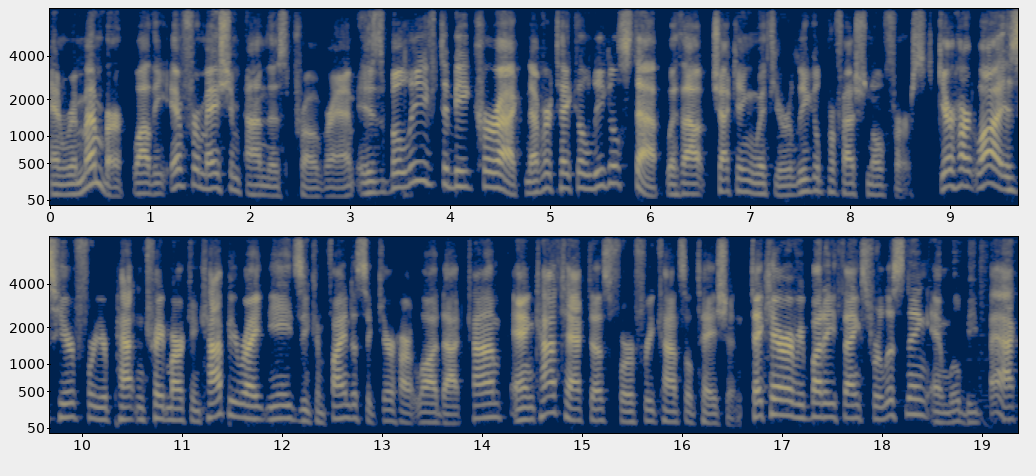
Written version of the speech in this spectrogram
And remember, while the information on this program is believed to be correct, never take a legal step without checking with your legal professional first. Gearhart Law is here for your patent, trademark, and copyright needs. You can find us at gearhartlaw.com and contact us for a free consultation. Take care, everybody. Thanks for listening, and we'll be back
